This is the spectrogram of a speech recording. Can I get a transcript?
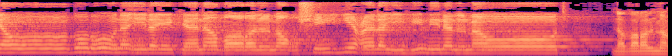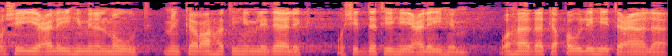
ينظرون إليك نظر المغشي عليه من الموت. نظر المغشي عليه من الموت من كراهتهم لذلك وشدته عليهم. وهذا كقوله تعالى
